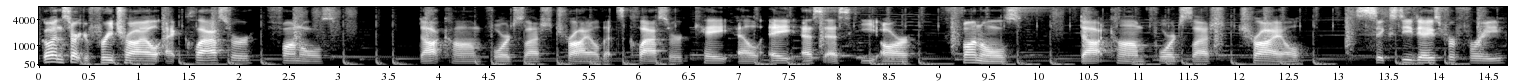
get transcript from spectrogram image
Go ahead and start your free trial at klasserfunnels.com forward slash trial. That's klasser, K L A S S E R, funnels.com forward slash trial. 60 days for free,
